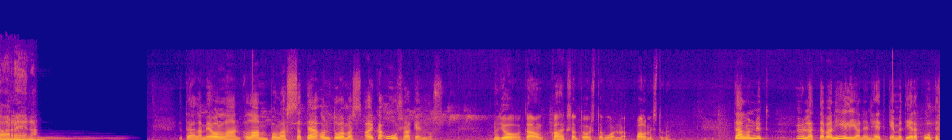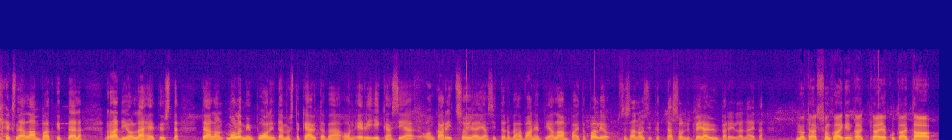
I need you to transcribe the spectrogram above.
Yle Areena. Ja täällä me ollaan Lampolassa. Tämä on Tuomas aika uusi rakennus. No joo, tämä on 18 vuonna valmistunut. Täällä on nyt yllättävän hiljainen hetki. En mä tiedä, kuunteleeko nämä lampaatkin täällä radion lähetystä. Täällä on molemmin puolin tämmöistä käytävää. On eri ikäisiä, on karitsoja ja sitten on vähän vanhempia lampaita. Paljon sä sanoisit, että tässä on nyt vielä ympärillä näitä? No tässä on kaiken kaikkiaan joku taitaa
